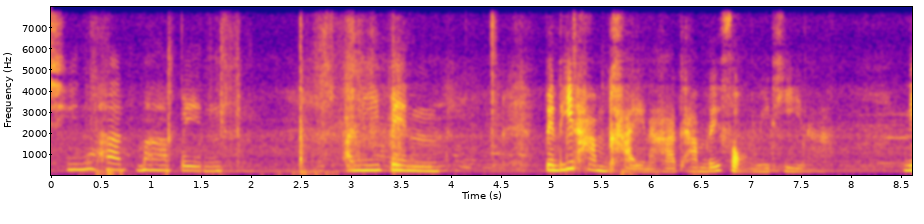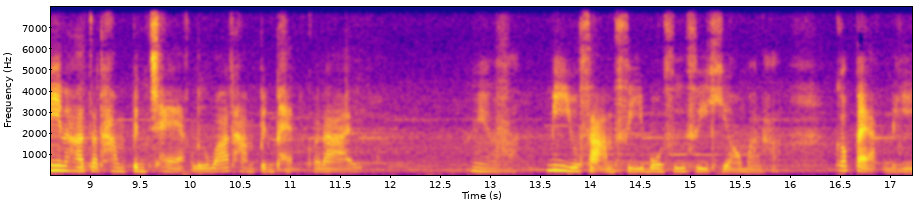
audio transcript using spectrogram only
ชิ้นถัดมาเป็น อันนี้เป็น เป็นที่ทำไข่นะคะทำได้สองวิธีนะ นี่นะคะจะทำเป็นแฉกหรือว่าทำเป็นแผ่นก็ได้ นี่นะคะ มีอยู่สามสีโบซื้อสีเขียวมานะคะ ก็แปลกดี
